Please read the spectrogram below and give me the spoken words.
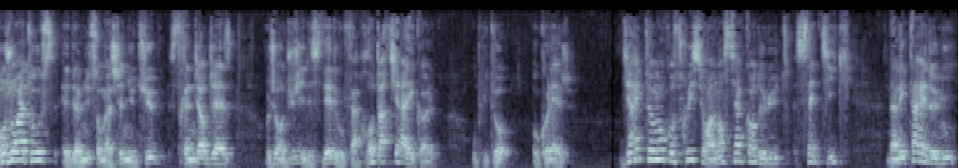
Bonjour à tous et bienvenue sur ma chaîne YouTube Stranger Jazz. Aujourd'hui, j'ai décidé de vous faire repartir à l'école, ou plutôt au collège. Directement construit sur un ancien camp de lutte celtique d'un hectare et demi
